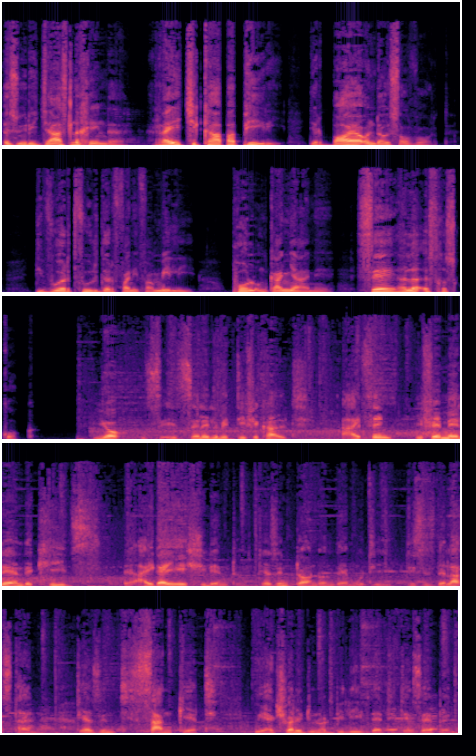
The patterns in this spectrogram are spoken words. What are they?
is hoe die jazzlegende Ray Chikapa Phiri deur baie onthou sal word. Die woordvoerder van die familie, Paul Unkanyane, sê hulle is geskok. Yo, it's, it's a little bit difficult. I think the family and the kids ayikayeshile It hasn't dawned on them ukuthi this is the last time. It hasn't sunk yet. We actually do not believe that it has happened.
